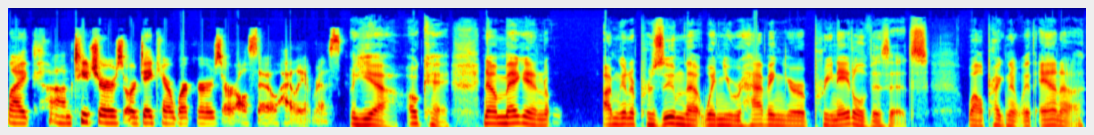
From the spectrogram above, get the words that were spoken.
like um, teachers or daycare workers, are also highly at risk. Yeah. Okay. Now, Megan, I'm going to presume that when you were having your prenatal visits while pregnant with Anna,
